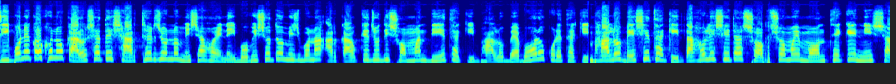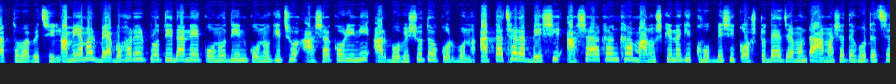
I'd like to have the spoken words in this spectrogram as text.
জীবনে কখনো কারোর সাথে স্বার্থের জন্য মেশা হয় নাই। ভবিষ্যতেও মিশবো না। আর কাউকে যদি সম্মান দিয়ে থাকি, ভালো ব্যবহারও করে থাকি ভালোবেসে থাকি, তাহলে সেটা সব সময় মন থেকে নিঃস্বার্থভাবে ছিল। আমি আমার ব্যবহারের প্রতিদানে কোনোদিন কোনো কিছু আশা করিনি আর ভবিষ্যতেও করব না। আর তাছাড়া বেশি আশা আকাঙ্ক্ষা মানুষকে নাকি খুব বেশি কষ্ট দেয় যেমনটা আমার সাথে ঘটেছে।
